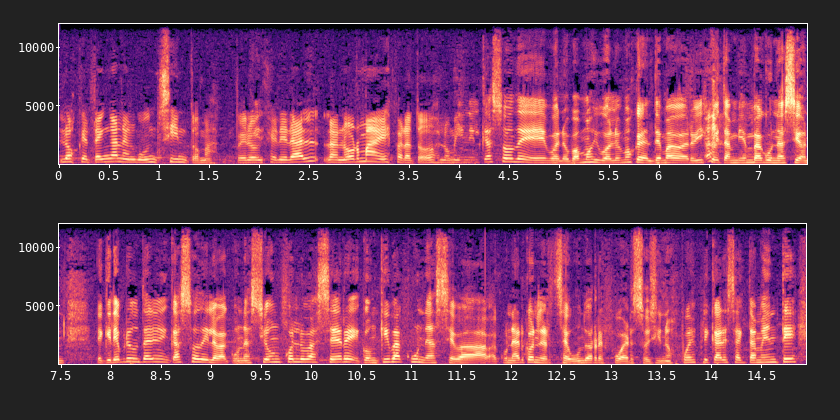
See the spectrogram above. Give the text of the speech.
los que tengan algún síntoma, pero en general la norma es para todos lo mismo. En el caso de, bueno, vamos y volvemos con el tema de barbijo y también vacunación. Le quería preguntar en el caso de la vacunación, ¿cuál va a ser, eh, con qué vacuna se va a vacunar con el segundo refuerzo? Y si nos puede explicar exactamente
